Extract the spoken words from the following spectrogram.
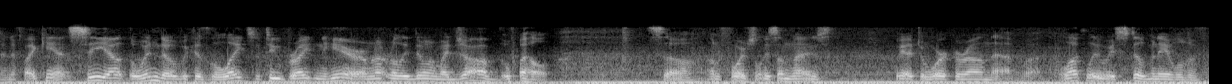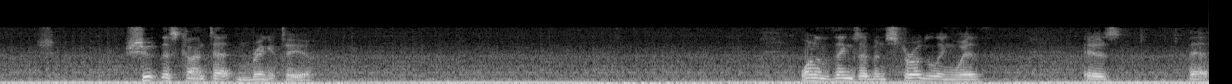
and if I can't see out the window because the lights are too bright in here, I'm not really doing my job well." So unfortunately, sometimes we have to work around that. But luckily, we've still been able to sh- shoot this content and bring it to you. One of the things I've been struggling with is that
